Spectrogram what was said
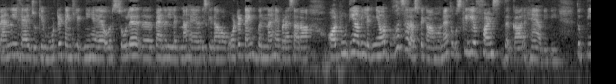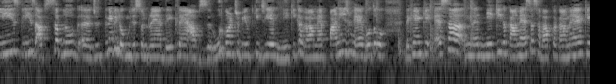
पैनल है जो कि मोटर टैंक लगनी है और सोलर पैनल लगना है और इसके अलावा वाटर टैंक बनना है बड़ा सारा और टूटियाँ भी लगनी है और बहुत सारा उस पर काम होना है तो उसके लिए फंड्स दरकार हैं अभी भी। तो प्लीज़ प्लीज़ आप सब लोग जितने भी लोग मुझे सुन रहे हैं, देख रहे हैं, आप ज़रूर कंट्रीब्यूट कीजिए। नेकी का काम है, पानी जो है वो तो देखें कि ऐसा नेकी का काम है, ऐसा सवाब का काम है कि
